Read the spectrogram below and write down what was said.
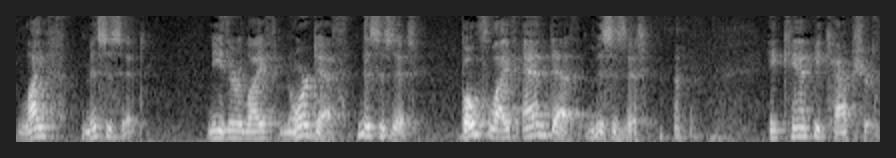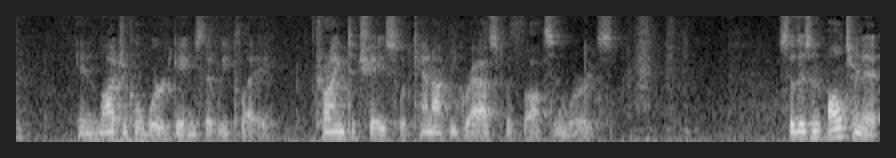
Life misses it. Neither life nor death misses it. Both life and death misses it. it can't be captured in logical word games that we play, trying to chase what cannot be grasped with thoughts and words. So there's an alternate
